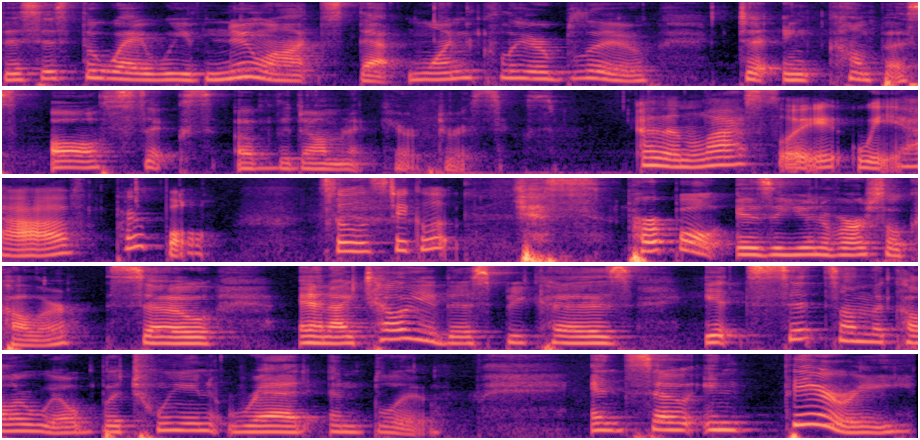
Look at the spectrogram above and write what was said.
this is the way we've nuanced that one clear blue to encompass all six of the dominant characteristics. And then lastly, we have purple. So let's take a look. Yes. Purple is a universal color. So, and I tell you this because it sits on the color wheel between red and blue. And so, in theory,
